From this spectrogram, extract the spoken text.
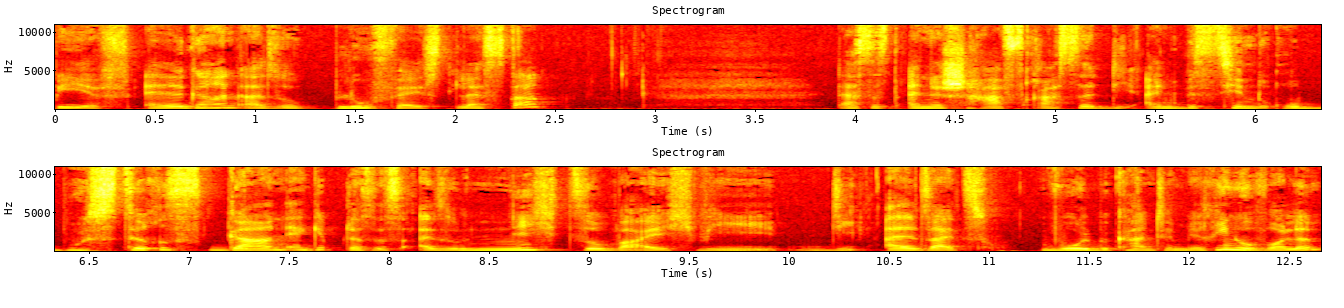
BFL-Garn, also Blue-Faced Leicester. Das ist eine Schafrasse, die ein bisschen robusteres Garn ergibt. Das ist also nicht so weich wie die allseits wohlbekannte Merino-Wolle.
